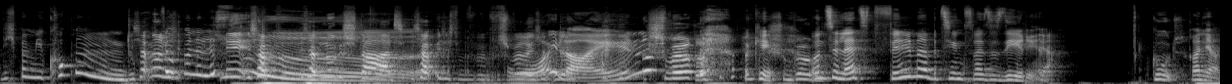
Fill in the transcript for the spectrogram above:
Nicht bei mir gucken. Du ich habe noch nicht. Meine Liste. Nee, ich habe ich hab nur gestarrt. Ich, hab, ich schwöre. Fräulein. Ich schwöre. Okay. Schwöre. Und zuletzt Filme bzw. Serien. Ja. Gut, Ronja.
